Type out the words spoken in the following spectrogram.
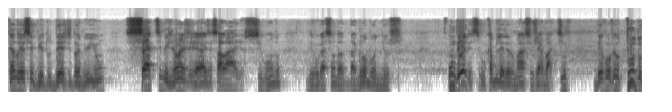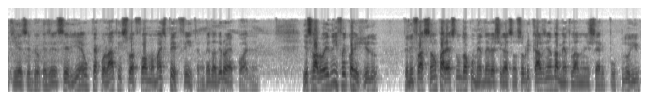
tendo recebido desde 2001 7 milhões de reais em salários, segundo divulgação da, da Globo News. Um deles, o cabeleireiro Márcio Gerbatim, devolveu tudo o que recebeu. Quer dizer, seria o peculato em sua forma mais perfeita, um verdadeiro recorde. Né? E esse valor aí nem foi corrigido pela inflação, aparece num documento da investigação sobre Carlos em andamento lá no Ministério Público do Rio,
